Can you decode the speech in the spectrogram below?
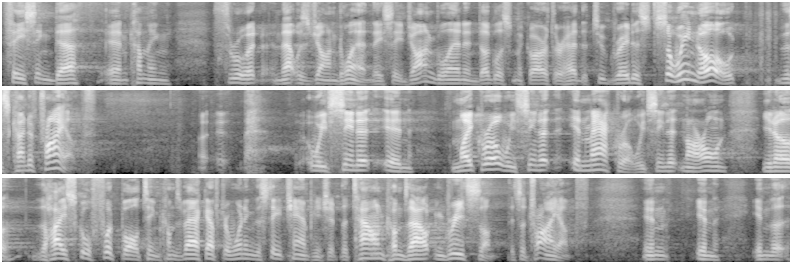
facing death and coming through it, and that was John Glenn. They say John Glenn and Douglas MacArthur had the two greatest. So we know this kind of triumph. Uh, Uh, we've seen it in micro, we've seen it in macro, we've seen it in our own, you know, the high school football team comes back after winning the state championship. The town comes out and greets them. It's a triumph. In, in, in the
